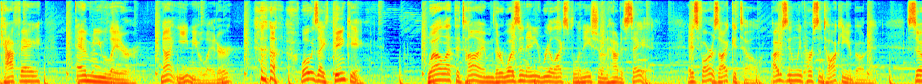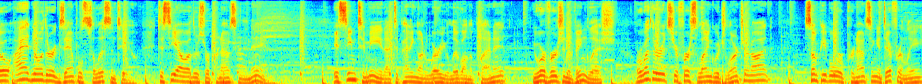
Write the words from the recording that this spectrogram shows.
Cafe Emulator, not Emulator. what was I thinking? Well, at the time, there wasn't any real explanation on how to say it. As far as I could tell, I was the only person talking about it, so I had no other examples to listen to, to see how others were pronouncing the name. It seemed to me that depending on where you live on the planet, your version of English, or whether it's your first language learnt or not, some people were pronouncing it differently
